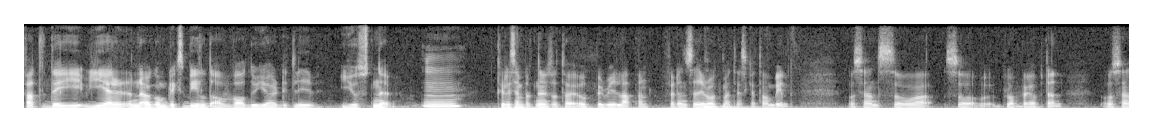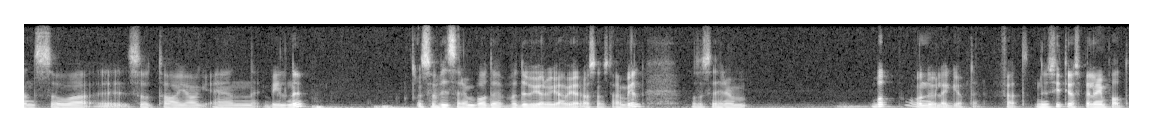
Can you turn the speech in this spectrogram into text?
För att det ger en ögonblicksbild av vad du gör i ditt liv just nu. Mm. Till exempel nu så tar jag upp i real-appen. För den säger åt mig att jag ska ta en bild. Och sen så, så ploppar jag upp den. Och sen så, eh, så tar jag en bild nu. Och så visar den både vad du gör och jag gör och sen tar jag en bild. Och så säger den Bopp, och nu lägger jag upp den. För att nu sitter jag och spelar in podd.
